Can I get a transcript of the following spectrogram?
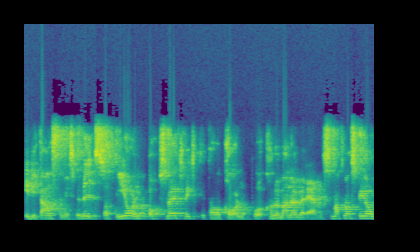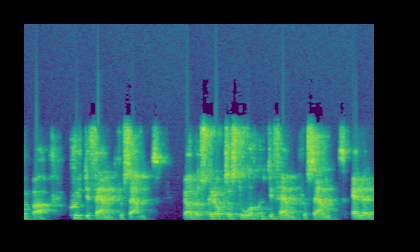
i ditt anställningsbevis. Så det är också väldigt viktigt att ha koll på. Kommer man överens om att man ska jobba 75 procent, ja då ska det också stå 75 procent eller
